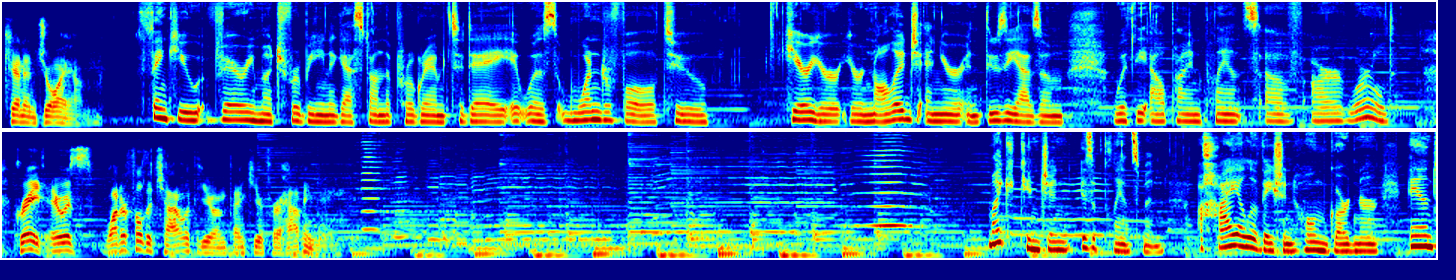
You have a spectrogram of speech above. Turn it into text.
can enjoy them. Thank you very much for being a guest on the program today. It was wonderful to hear your, your knowledge and your enthusiasm with the alpine plants of our world. Great. It was wonderful to chat with you, and thank you for having me. Mike Kintgen is a plantsman a high elevation home gardener, and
